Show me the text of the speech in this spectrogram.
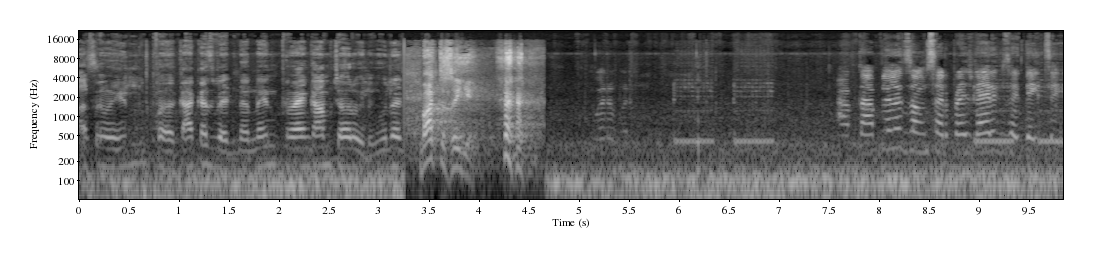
असं होईल. काकाच भेटणार नाही प्रँक आमच्यावर होईल. उलट. बात तो सही है बरोबर. आता आपल्याला जाऊन सरप्राईज डायरेक्ट द्यायचंय.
